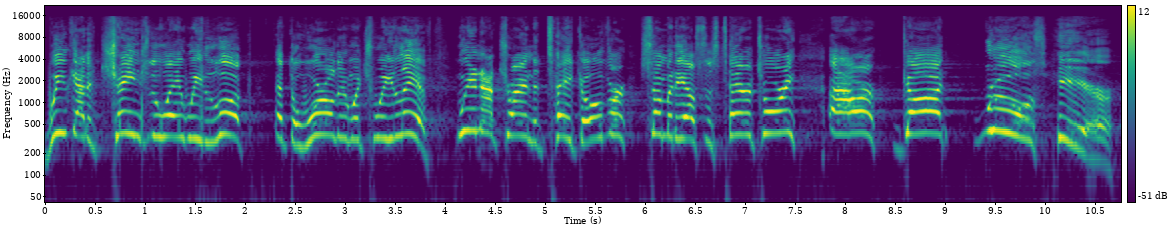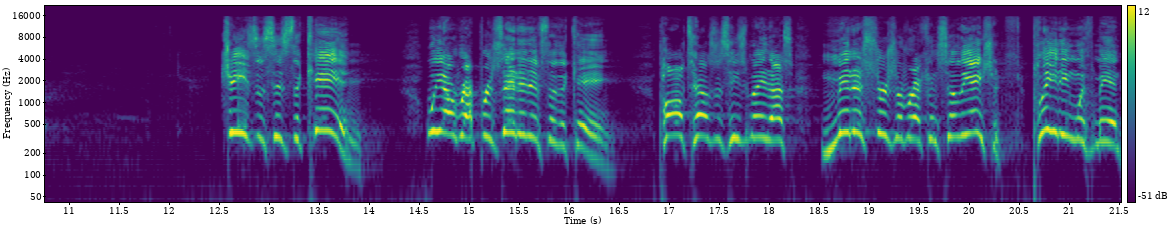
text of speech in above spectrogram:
We've got to change the way we look at the world in which we live. We're not trying to take over somebody else's territory. Our God rules here. Jesus is the king. We are representatives of the king. Paul tells us he's made us ministers of reconciliation, pleading with men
